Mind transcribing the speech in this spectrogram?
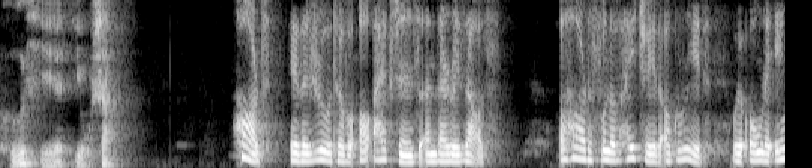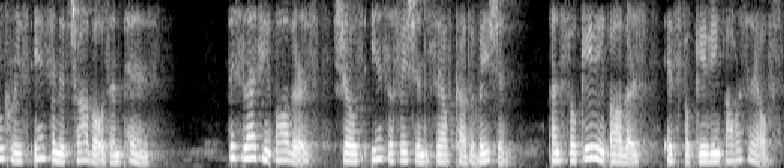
和谐友善。Heart is the root of all actions and their results. A heart full of hatred or greed will only increase infinite troubles and pains. Disliking others shows insufficient self cultivation, and forgiving others is forgiving ourselves.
